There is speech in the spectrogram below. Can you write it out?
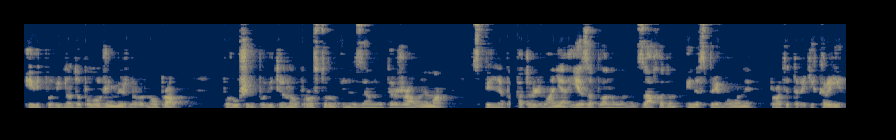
і відповідно до положень міжнародного права. Порушень повітряного простору іноземної держави нема. Спільне патрулювання є запланованим заходом і не спрямоване проти третіх країн.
